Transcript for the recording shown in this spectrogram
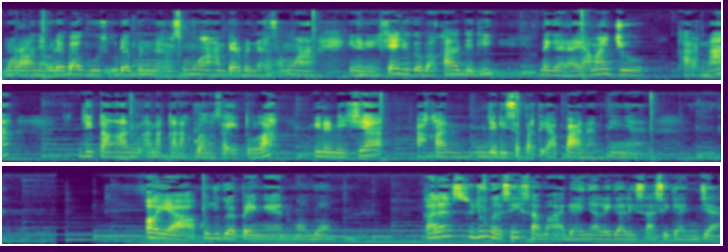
moralnya udah bagus, udah bener semua, hampir bener semua, Indonesia juga bakal jadi negara yang maju. Karena di tangan anak-anak bangsa itulah Indonesia akan menjadi seperti apa nantinya. Oh ya, aku juga pengen ngomong Kalian setuju gak sih sama adanya legalisasi ganja?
